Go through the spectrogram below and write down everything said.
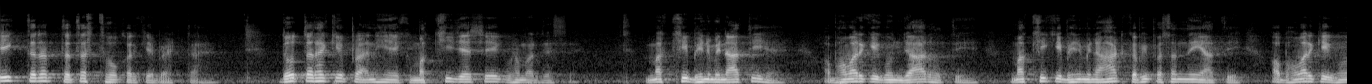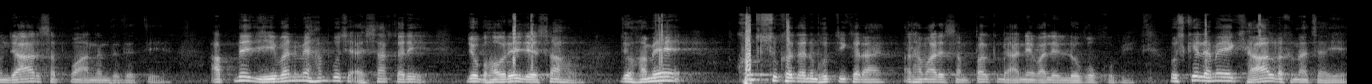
एक तरफ़ तटस्थ होकर के बैठता है। दो तरह के प्राणी हैं, एक मक्खी जैसे, एक भ्रमर जैसे। मक्खी भिनभिनाती है और भंवर की गुंजार होती है। मक्खी की भिनभिनाहट कभी पसंद नहीं आती और भंवर की गुंजार सबको आनंद देती है। अपने जीवन में हम कुछ ऐसा करें जो भंवरे जैसा हो, जो हमें खुद सुखद अनुभूति कराए और हमारे संपर्क में आने वाले लोगों को भी। उसके लिए हमें एक ख्याल रखना चाहिए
